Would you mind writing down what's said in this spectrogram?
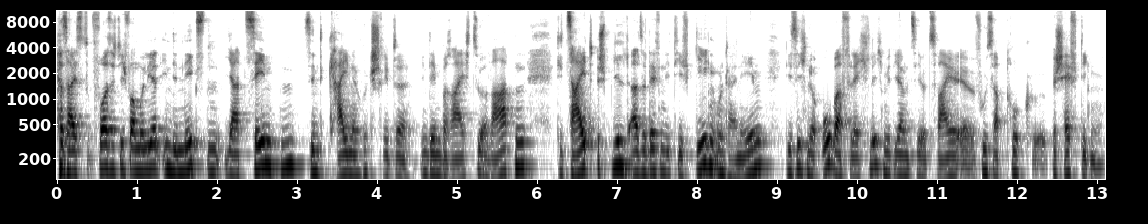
Das heißt, vorsichtig formuliert, in den nächsten Jahrzehnten sind keine Rückschritte in dem Bereich zu erwarten. Die Zeit spielt also definitiv gegen Unternehmen, die sich nur oberflächlich mit ihrem CO2-Fußabdruck beschäftigen.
